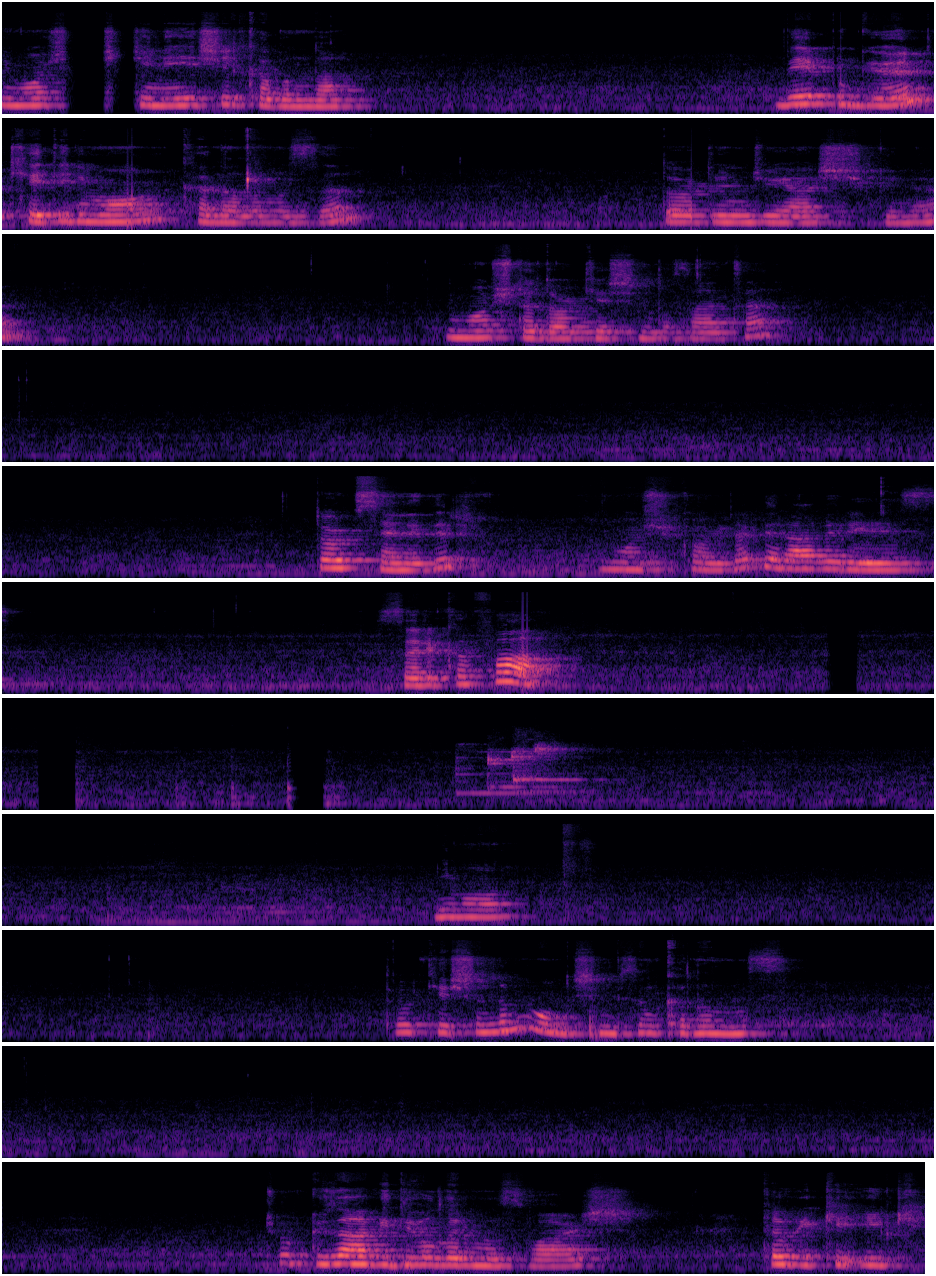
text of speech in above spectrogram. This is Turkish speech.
Limoş yine yeşil kabında. Ve bugün Kedi Limon kanalımızın dördüncü yaş günü. Limoş da 4 yaşında zaten. Dört senedir Limoşko ile beraberiz. Sarı kafa. Limon. 4 yaşında mı oldu şimdi bizim kanalımız? Çok güzel videolarımız var. Tabii ki ilk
